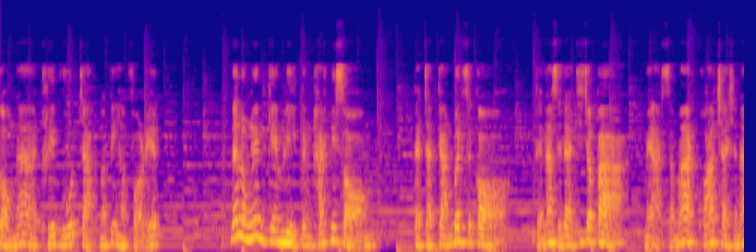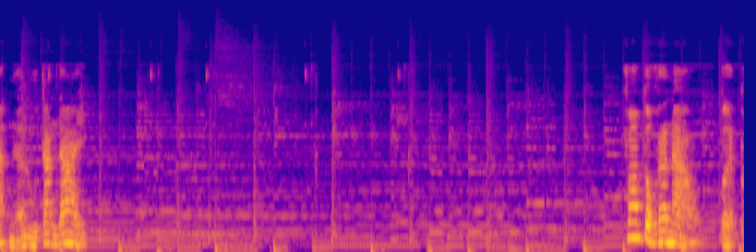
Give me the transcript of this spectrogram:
กองหน้าคริสวูดจากนอตติงแฮมฟอร์เรสต์ได้ลงเล่นเกมลีกเป็นครั้งที่ 2 แต่จัดการเบิ้ลสกอร์ แต่น่าเสียดายที่เจ้าป่าไม่อาจสามารถคว้าชัยชนะเหนือลูตันได้ ฟอร์มตกระนาว เปิดเผ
